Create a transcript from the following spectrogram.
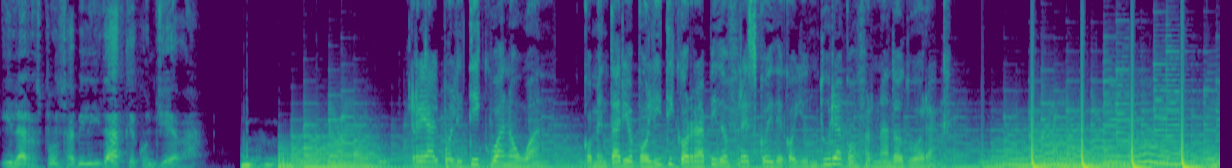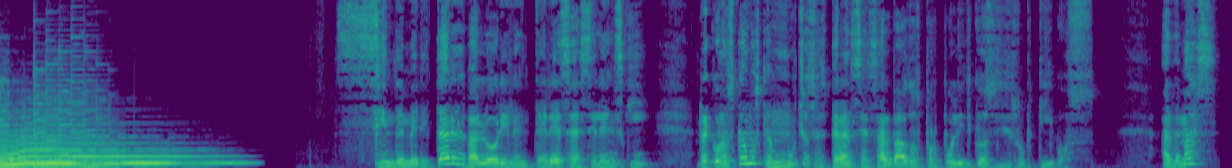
y la responsabilidad que conlleva. Realpolitik 101. Comentario político rápido, fresco y de coyuntura con Fernando Duorak. Sin demeritar el valor y la entereza de Zelensky, reconozcamos que muchos esperan ser salvados por políticos disruptivos. Además,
